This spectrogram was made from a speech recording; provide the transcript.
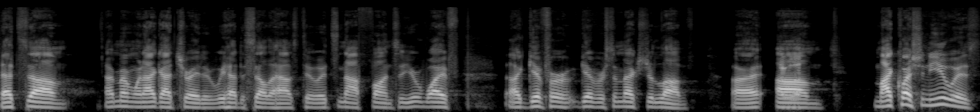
That's um I remember when I got traded, we had to sell the house too. It's not fun. So your wife, uh, give her give her some extra love. All right. Um, my question to you is:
